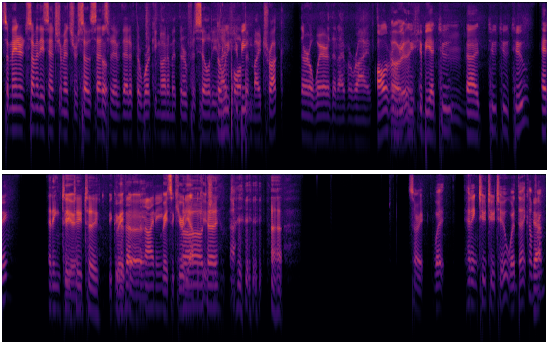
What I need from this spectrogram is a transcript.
So Maynard, some of these instruments are so sensitive that if they're working on them at their facility So and I pull up in my truck, they're aware that I've arrived. Oliver, Oh, we, really? we should be at two, Mm. uh, two, two, two heading Yeah. Heading 222. Be great, that's the uh, great security Oh, application. sorry, what, heading 222, where'd that come Yeah. from?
